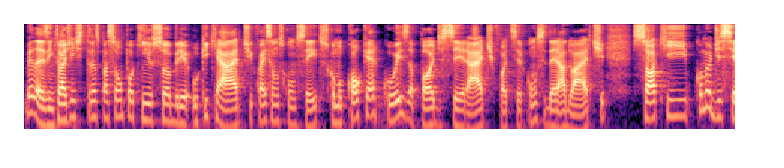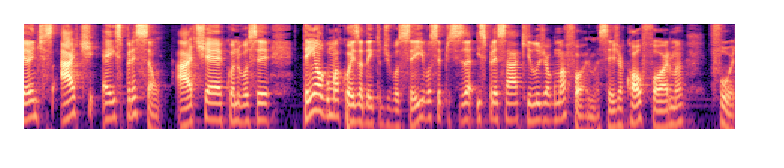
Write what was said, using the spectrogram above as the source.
Beleza, então a gente transpassou um pouquinho sobre o que, que é arte, quais são os conceitos, como qualquer coisa pode ser arte, pode ser considerado arte. Só que, como eu disse antes, arte é expressão. Arte é quando você tem alguma coisa dentro de você e você precisa expressar aquilo de alguma forma, seja qual forma for.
